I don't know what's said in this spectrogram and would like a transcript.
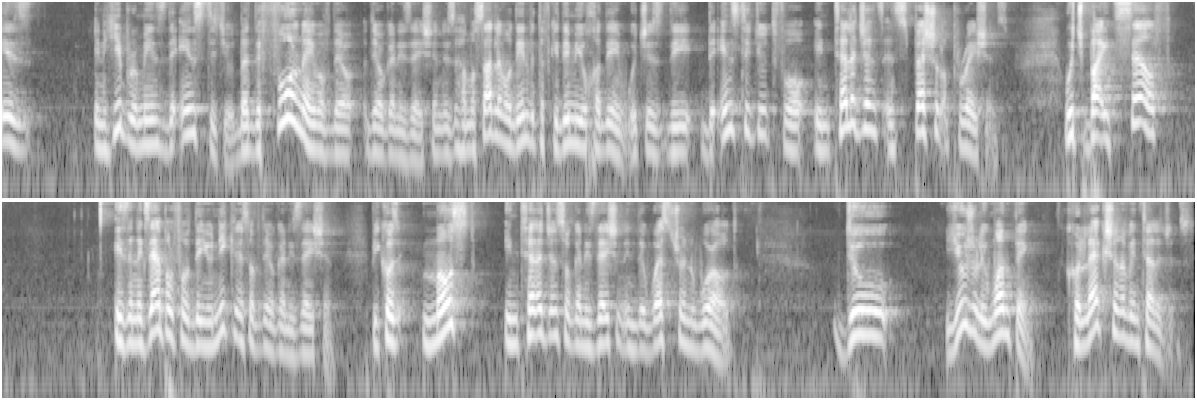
is in Hebrew means the institute, but the full name of the, the organization is Hamossad Lemodin V'Tafkidim Miyuchadim, which is the, the Institute for Intelligence and Special Operations, which by itself is an example for the uniqueness of the organization. Because most intelligence organizations in the Western world do usually one thing collection of intelligence,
